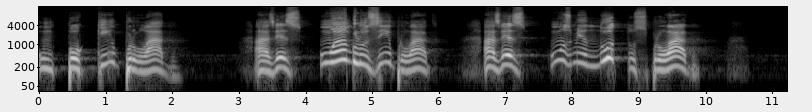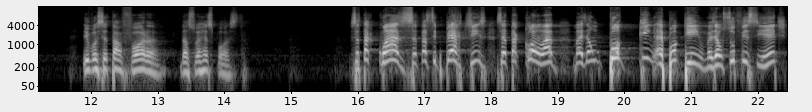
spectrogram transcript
um pouquinho para o lado, às vezes um ângulozinho para o lado, às vezes uns minutos para o lado, e você está fora da sua resposta. Você está quase, você está se pertinho, você está colado, mas é um pouquinho, é pouquinho, mas é o suficiente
